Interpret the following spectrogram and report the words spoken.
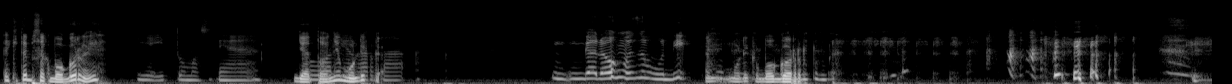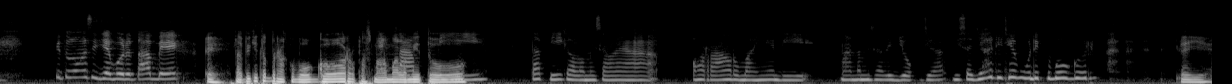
Eh kita bisa ke Bogor nggak ya? iya itu maksudnya Jatuhnya mudik. N- enggak dong masa mudik eh, mudik ke Bogor. itu kan masih Jabodetabek eh tapi kita pernah ke Bogor pas malam-malam Eh, itu. tapi- kalau misalnya orang rumahnya di mana misalnya di Jogja bisa jadi dia mudik ke Bogor Ya, iya.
